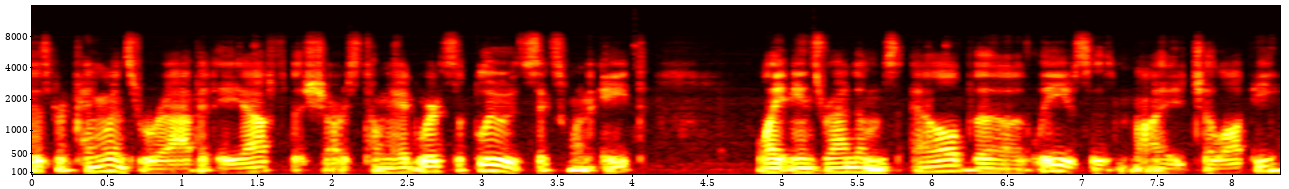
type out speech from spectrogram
Pittsburgh Penguins, Rabbit AF. The Sharks, Tony Edwards. The Blues, 618. Lightning's Randoms L. The Leaves is My Jalopy.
